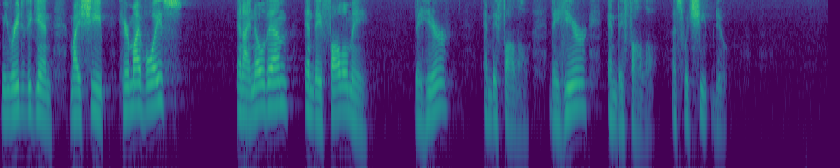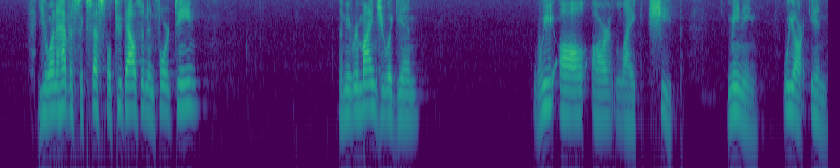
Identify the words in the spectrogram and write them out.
Let me read it again. My sheep hear my voice, and I know them, and they follow me. They hear and they follow. They hear and they follow. That's what sheep do. You want to have a successful 2014? Let me remind you again we all are like sheep meaning we are in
